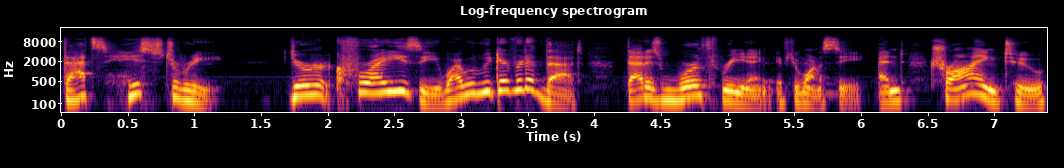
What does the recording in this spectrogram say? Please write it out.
that's history. You're crazy. Why would we get rid of that? That is worth reading if you want to see and trying to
